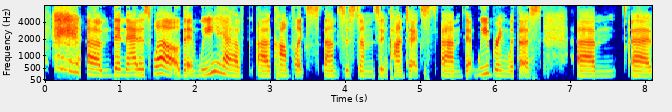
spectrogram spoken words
um, than that as well. That we have uh, complex um, systems and contexts um, that we bring with us, um, uh,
